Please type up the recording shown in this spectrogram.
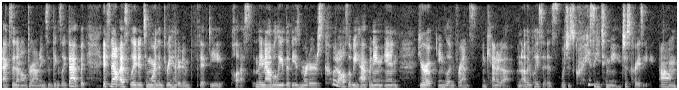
accidental drownings and things like that. But it's now escalated to more than 350 plus. And they now believe that these murders could also be happening in Europe, England, France, and Canada, and other places, which is crazy to me. Just crazy. Um,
